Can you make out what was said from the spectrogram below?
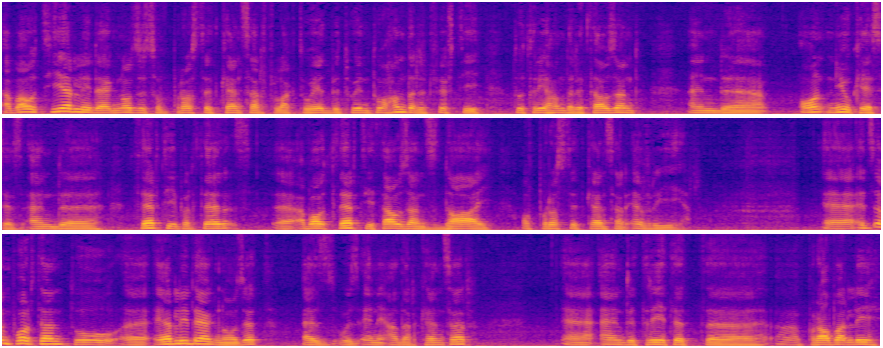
about yearly diagnosis of prostate cancer fluctuate between 250 to 300,000 and uh, on new cases and uh, 30 percent, about 30,000 die of prostate cancer every year. Uh, it's important to uh, early diagnose it as with any other cancer uh, and treat it properly.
